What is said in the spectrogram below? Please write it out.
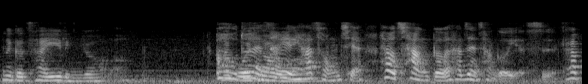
那个蔡依林就好了。哦，对，蔡依林她从前还有唱歌，她之前唱歌也是。她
